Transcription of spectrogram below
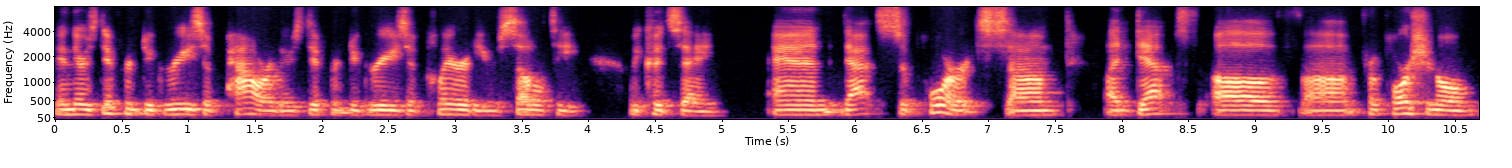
then there's different degrees of power, there's different degrees of clarity or subtlety, we could say. And that supports um, a depth of uh, proportional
